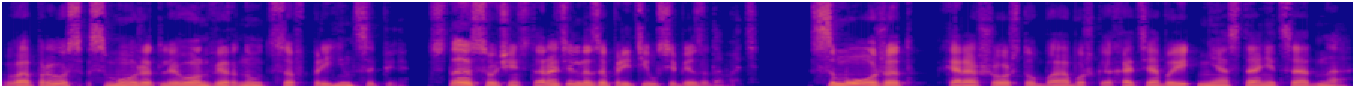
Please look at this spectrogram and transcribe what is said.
Вопрос, сможет ли он вернуться в принципе, Стас очень старательно запретил себе задавать. Сможет. Хорошо, что бабушка хотя бы не останется одна.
